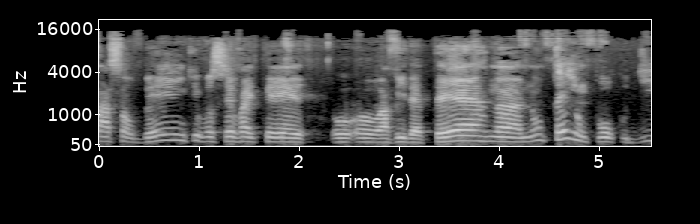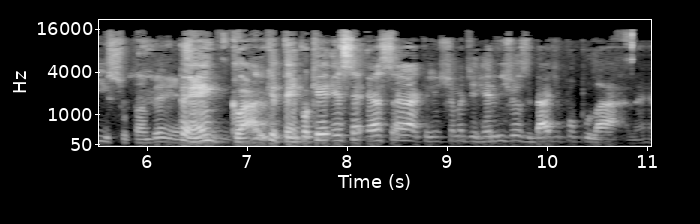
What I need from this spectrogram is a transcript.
faça o bem que você vai ter a vida eterna. Não tem um pouco disso também? Tem, assim? claro que tem, porque esse, é, essa é a que a gente chama de religiosidade popular, né?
